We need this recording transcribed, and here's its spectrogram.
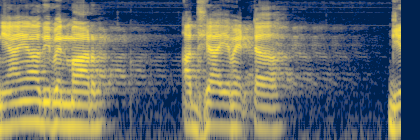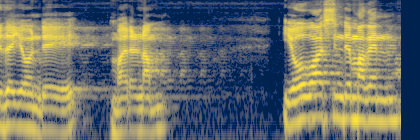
ന്യായാധിപന്മാർ അധ്യായം എട്ട് ഗിതയോന്റെ മരണം. യോവാഷിന്റെ മകൻ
